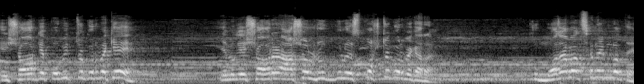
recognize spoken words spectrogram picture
এই শহরকে পবিত্র করবে কে? এবং এই শহরের আসল রূপগুলো স্পষ্ট করবে কারা? খুব মজা পাচ্ছেন এগুলোতে?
